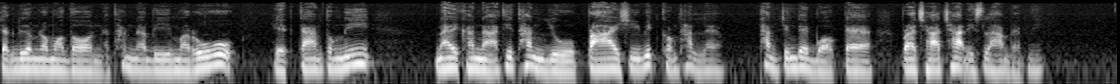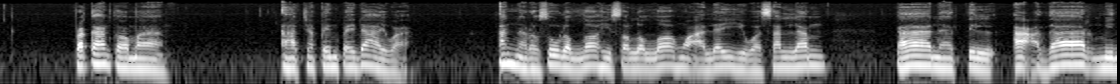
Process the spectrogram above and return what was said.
จากเดือนรอมฎอนน่ะท่านนาบีมารู้เหตุการณ์ตรงนี้ ในขณะที่ท่านอยู่ปลายชีวิตของท่านแล้ว ท่านจึงได้บอกแก่ประชาชาติอิสลามแบบนี้ ประการต่อมาอาจจะเป็นไปได้ว่า อันนรอซูลลอฮิสัลลัลลอฮุอะลัยฮิวะสัลลัมกาณติลอาดารมิน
